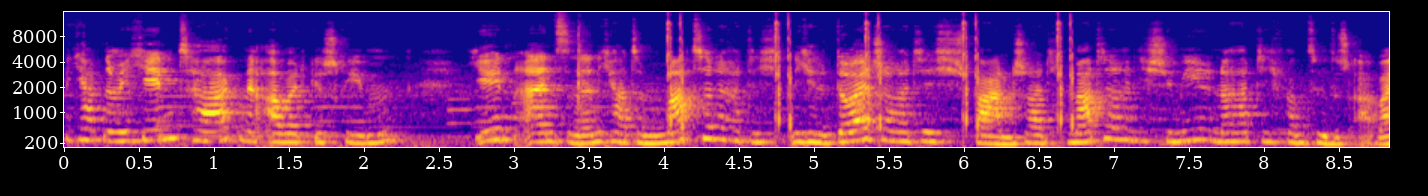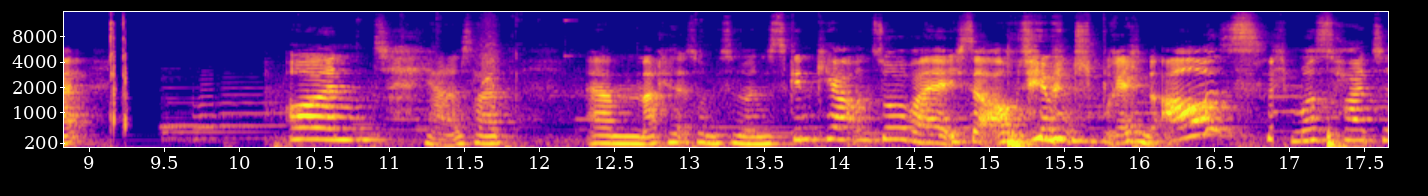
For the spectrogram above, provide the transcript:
Ich habe nämlich jeden Tag eine Arbeit geschrieben. Jeden einzelnen. Ich hatte Mathe, dann hatte ich, ich hatte Deutsch, dann hatte ich Spanisch, dann hatte ich Mathe, dann hatte ich Chemie und dann hatte ich Französischarbeit. Und ja, deshalb ähm, mache jetzt noch ein bisschen meine Skincare und so, weil ich sah auch dementsprechend aus. Ich muss heute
